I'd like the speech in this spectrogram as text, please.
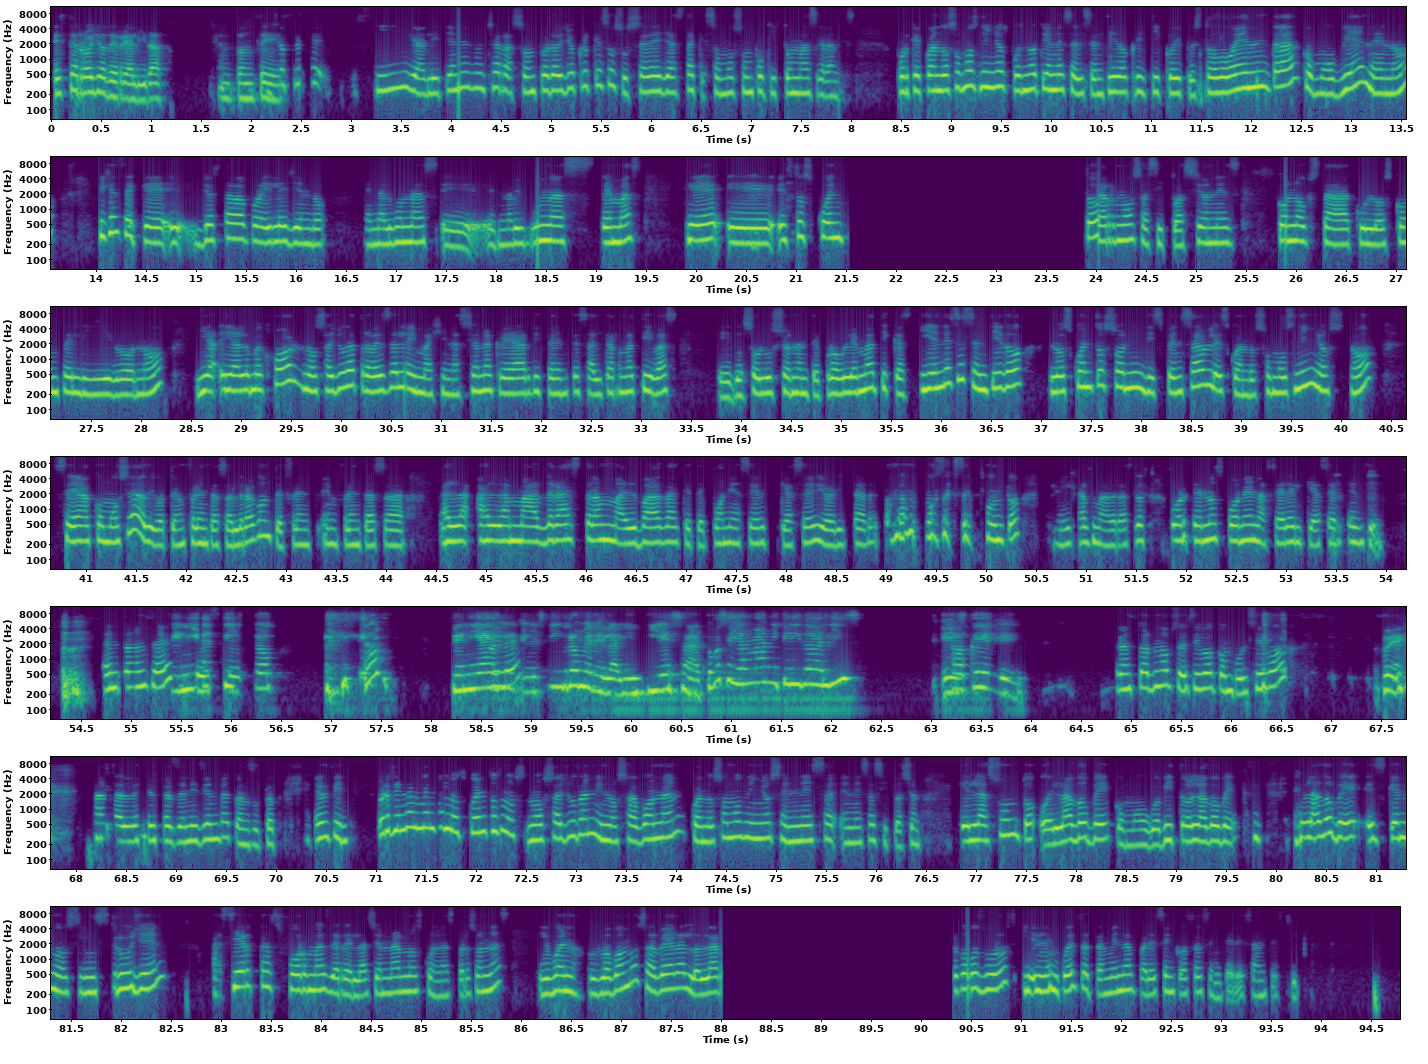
este rollo de realidad. Entonces... Yo creo que sí, Gali, tienes mucha razón, pero yo creo que eso sucede ya hasta que somos un poquito más grandes, porque cuando somos niños pues no tienes el sentido crítico y pues todo entra como viene, ¿no? Fíjense que eh, yo estaba por ahí leyendo en algunas, eh, en algunos temas que eh, estos cuentos a situaciones con obstáculos, con peligro, ¿no? Y a, lo mejor nos ayuda a través de la imaginación a crear diferentes alternativas eh, de solución ante problemáticas. Y en ese sentido, los cuentos son indispensables cuando somos niños, ¿no? Sea como sea, digo, te enfrentas al dragón, te enfrentas a, la, a, la, madrastra malvada que te pone a hacer qué hacer, y ahorita retomamos ese punto, hijas madrastras, ¿por qué nos ponen a hacer el qué hacer? En fin, entonces. Tenía este, TikTok. Tenía el, síndrome de la limpieza. ¿Cómo se llama, mi querida Alice? Este. Trastorno obsesivo compulsivo. Sí. la cenicienta con su toque. En fin, pero finalmente los cuentos nos, nos, ayudan y nos abonan cuando somos niños en esa, en esa situación. El asunto o el lado B, como huevito el lado B, el lado B es que nos instruyen ciertas formas de relacionarnos con las personas y bueno, pues lo vamos a ver a lo largo de los duros y en la encuesta también aparecen cosas interesantes, chicas.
